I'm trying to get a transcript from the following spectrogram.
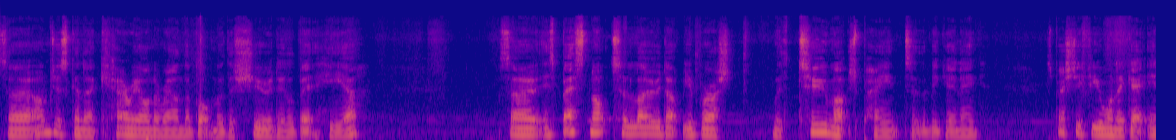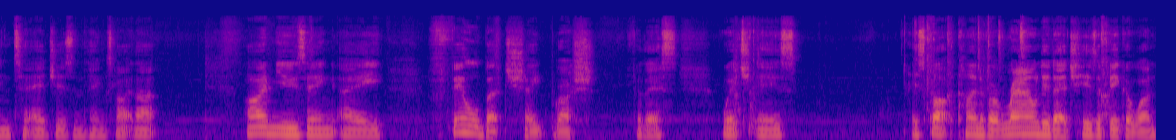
So I'm just going to carry on around the bottom of the shoe a little bit here. So it's best not to load up your brush with too much paint at the beginning, especially if you want to get into edges and things like that. I'm using a filbert shape brush for this, which is, it's got kind of a rounded edge. Here's a bigger one.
